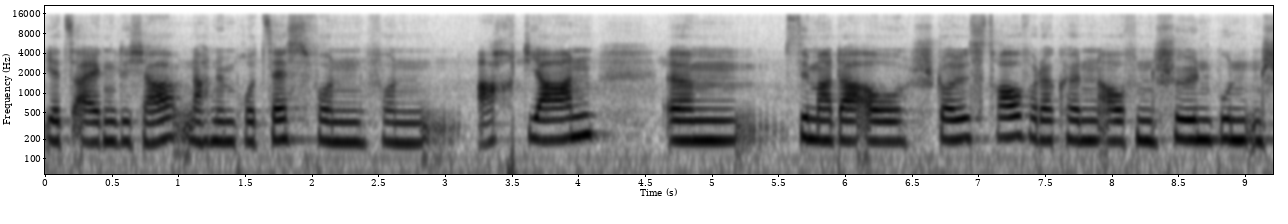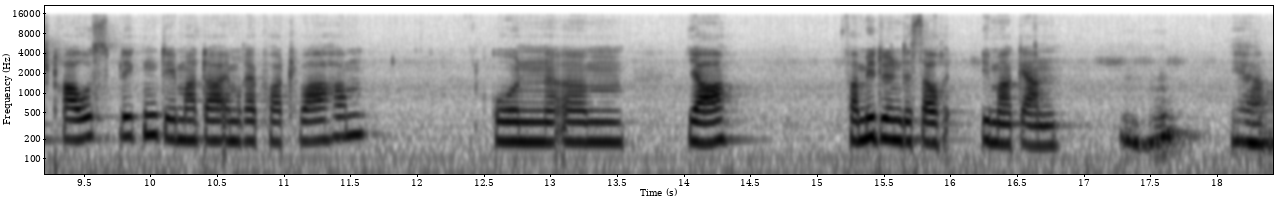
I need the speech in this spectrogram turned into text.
jetzt eigentlich ja nach einem Prozess von, von acht Jahren ähm, sind wir da auch stolz drauf oder können auf einen schönen bunten Strauß blicken, den wir da im Repertoire haben. Und ähm, ja, vermitteln das auch immer gern. Mhm. Ja,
